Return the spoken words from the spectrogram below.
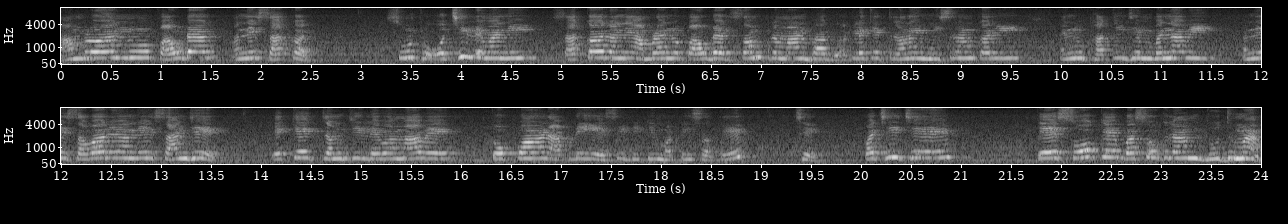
આમળાનું પાવડર અને સાકર. સૂંઠ ઓછી લેવાની, સાકર અને આમળાનો પાવડર સમપ્રમાણ ભાગ એટલે કે ત્રણેય મિશ્રણ કરી, એનું ફાકી જેમ બનાવી અને સવારે અને સાંજે એક એક ચમચી લેવામાં આવે તો પણ આપણી એસિડિટી મટી શકે છે. પછી છે કે સો કે બસો ગ્રામ દૂધમાં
